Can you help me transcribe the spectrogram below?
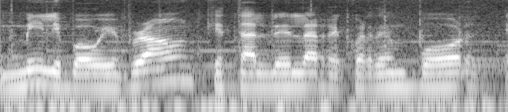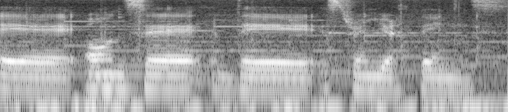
Millie Bobby Brown, que tal vez la recuerden por eh, 11 de Stranger Things.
